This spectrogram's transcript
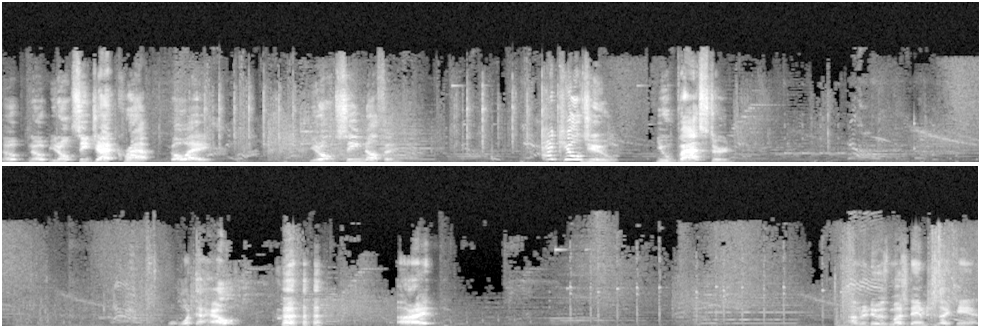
Nope, nope. You don't see jack crap. Go away. You don't see nothing. Killed you! You bastard! What the hell? Alright. I'm gonna do as much damage as I can.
